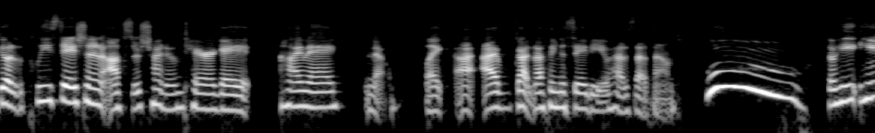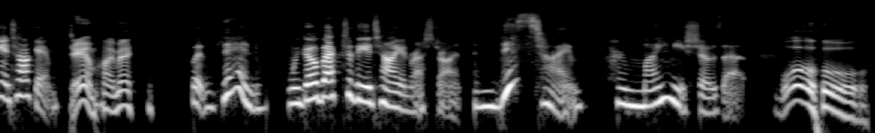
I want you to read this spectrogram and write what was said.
go to the police station. Officers trying to interrogate Jaime. No, like I, I've got nothing to say to you. How does that sound? Woo! So he he ain't talking. Damn, Jaime. But then we go back to the Italian restaurant, and this time Hermione shows up, Whoa.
